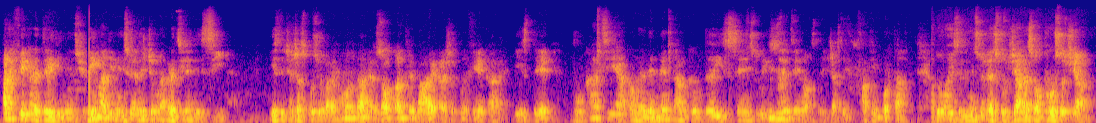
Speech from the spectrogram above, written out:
are fiecare trei dimensiuni. Prima dimensiune zice una care ține de sine. Este ceea ce a spus eu ca recomandare sau ca întrebare care se pune fiecare. Este vocația ca un element al căutării sensului mhm. existenței noastre. Deci asta e foarte important. A doua este dimensiunea socială sau prosocială,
